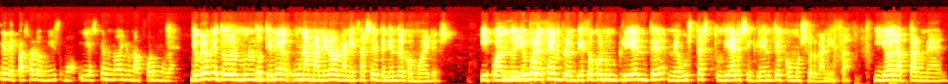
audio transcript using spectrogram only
que le pasa lo mismo, y es que no hay una fórmula. Yo creo que todo el mundo tiene una manera de organizarse dependiendo de cómo eres. Y cuando yo, por ejemplo, empiezo con un cliente, me gusta estudiar ese cliente cómo se organiza y yo adaptarme a él.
